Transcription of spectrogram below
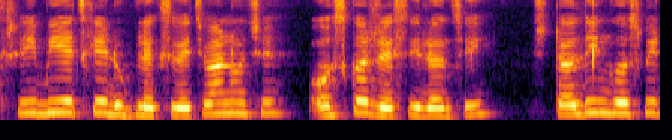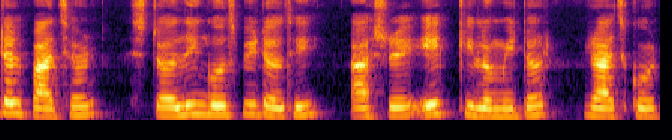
થ્રી બીએચકે ડુપ્લેક્સ વેચવાનું છે. ઓસ્કર રેસિડન્સી, સ્ટર્લિંગ હોસ્પિટલ પાછળ, સ્ટર્લિંગ હોસ્પિટલથી આશરે એક કિલોમીટર, રાજકોટ.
